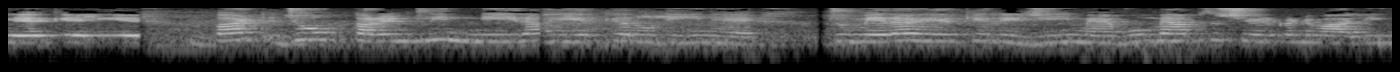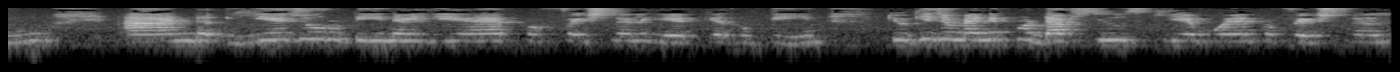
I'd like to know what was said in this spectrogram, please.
हेयर के लिए। बट जो करंटली मेरा हेयर का रूटीन है जो मेरा हेयर के रिजीम है वो मैं आपसे शेयर करने वाली हूँ। एंड ये जो रूटीन है ये है प्रोफेशनल हेयर केयर रूटीन क्योंकि जो मैंने प्रोडक्ट्स यूज़ किए वो है प्रोफेशनल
